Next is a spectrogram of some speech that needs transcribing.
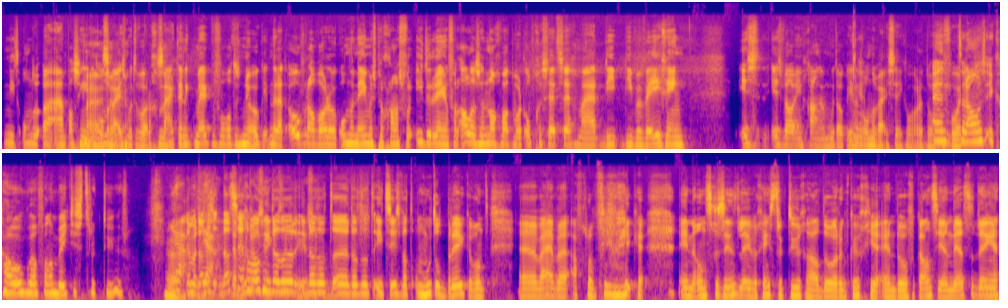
niet onder, eh, aanpassingen in het onderwijs zeker. moeten worden gemaakt. En ik merk bijvoorbeeld dus nu ook inderdaad overal worden ook ondernemersprogramma's voor iedereen en van alles en nog wat wordt opgezet, zeg maar. Die, die beweging is, is wel in gang en moet ook in het onderwijs zeker worden En doorgevoerd. trouwens, ik hou ook wel van een beetje structuur. Ja. Ja, maar dat, Ja, is, dat, dat zeggen we ook niet dat, er, dat, het, eh, dat het iets is wat moet ontbreken. Want eh, wij hebben afgelopen vier weken in ons gezinsleven geen structuur gehad door een kuchje en door vakantie en dat soort dingen.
